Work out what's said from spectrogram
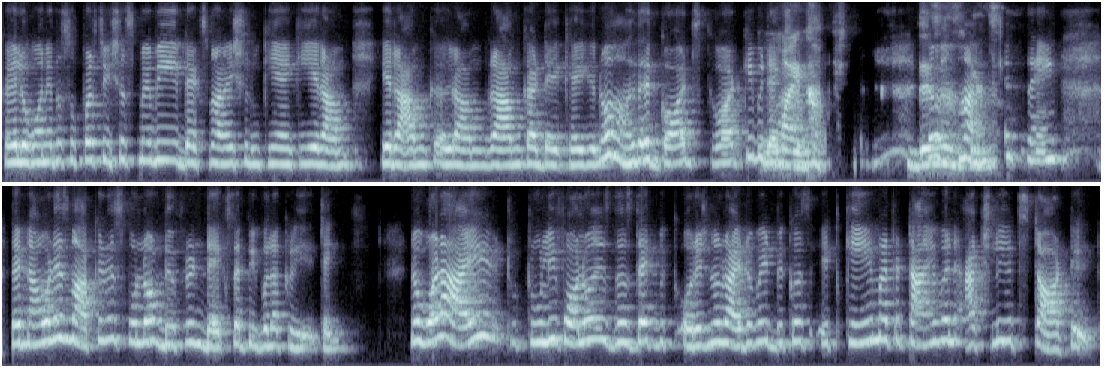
कई लोगों ने तो सुपरस्टिशियस में भी डेक्स बनाने शुरू किए हैं कि ये राम ये राम का राम राम का डेक है यू नो दैट गॉड्स गॉड की भी Oh डेक्स my बनवा God. This so is I'm this. just saying that nowadays market is full now, what I truly follow is this deck original Rider Waite because it came at a time when actually it started.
